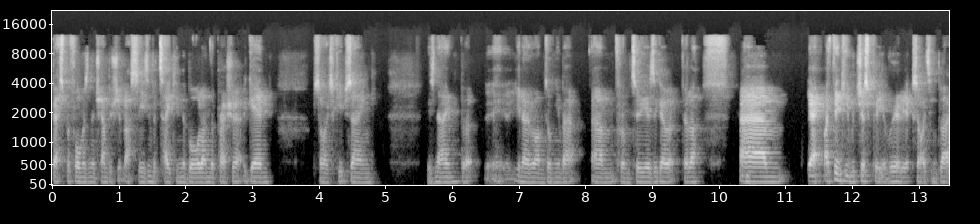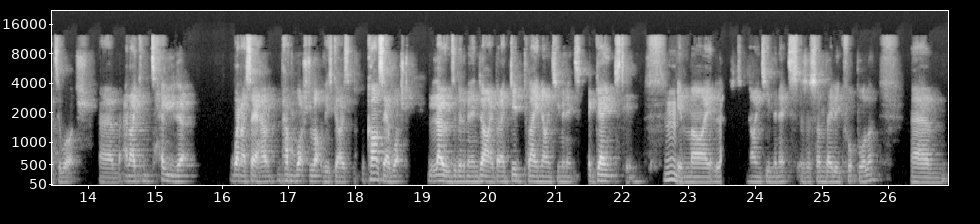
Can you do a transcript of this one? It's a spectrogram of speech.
best performers in the championship last season for taking the ball under pressure. Again, sorry to keep saying his name, but eh, you know who I'm talking about um, from two years ago at Villa. Um, yeah, I think he would just be a really exciting player to watch. Um, and I can tell you that when I say I haven't watched a lot of these guys, I can't say I've watched loads of Iliman Ndiaye, but I did play 90 minutes against him mm. in my last 90 minutes as a Sunday League footballer. Um,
